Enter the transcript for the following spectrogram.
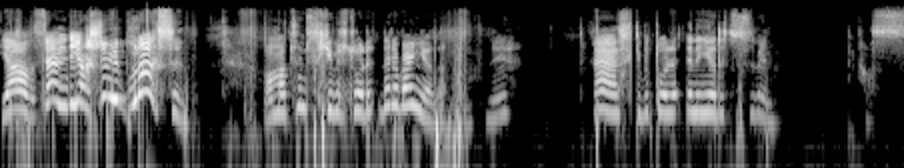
Ya sen de yaşlı bir bunaksın. Ama tüm skibidi tuvaletleri ben yarattım. Ne? Ha eski bir tuvaletlerin yaratıcısı benim. Has.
